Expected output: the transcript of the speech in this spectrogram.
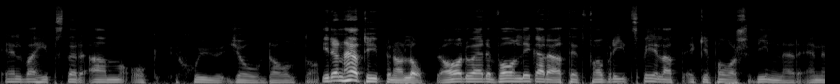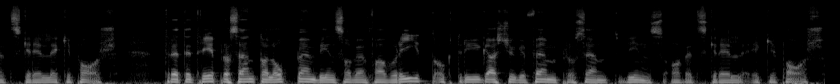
11 Hipster Am och 7 Joe Dalton. I den här typen av lopp, ja då är det vanligare att ett favoritspelat ekipage vinner än ett skrällekipage. 33 procent av loppen vinns av en favorit och dryga 25 procent vinns av ett skrällekipage.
